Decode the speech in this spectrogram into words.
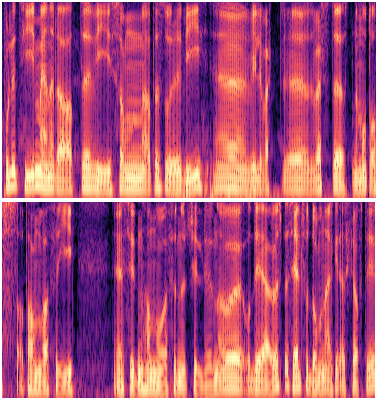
Politiet mener da at, vi som, at det store vi eh, ville vært, eh, vært, støtende mot oss at han var fri, eh, siden han nå er funnet skyldig. Og, og, det er jo spesielt, for dommen er jo ikke rettskraftig.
